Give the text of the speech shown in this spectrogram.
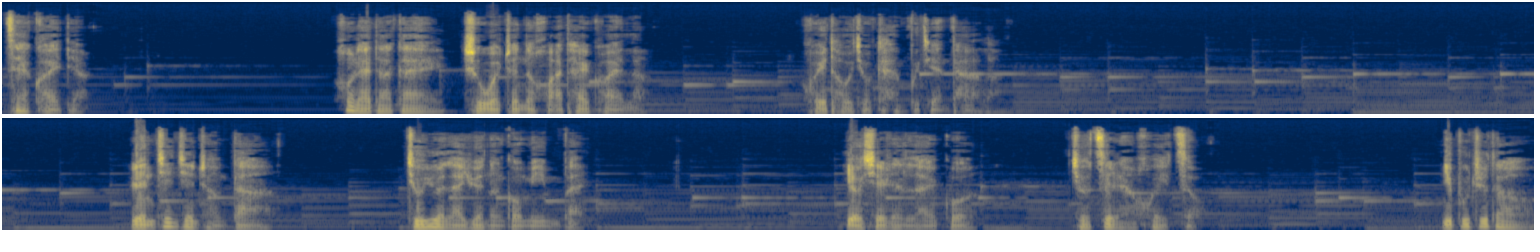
再快点儿。后来大概是我真的滑太快了，回头就看不见他了。人渐渐长大，就越来越能够明白，有些人来过，就自然会走。你不知道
